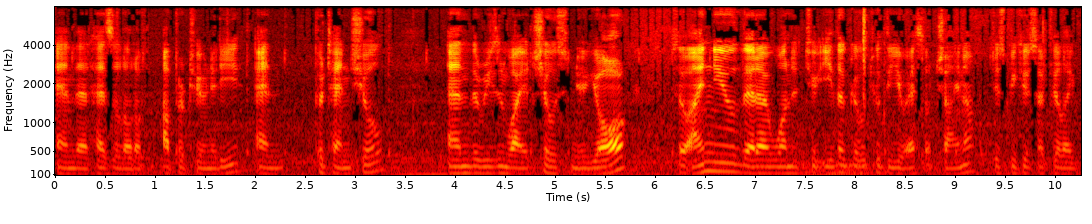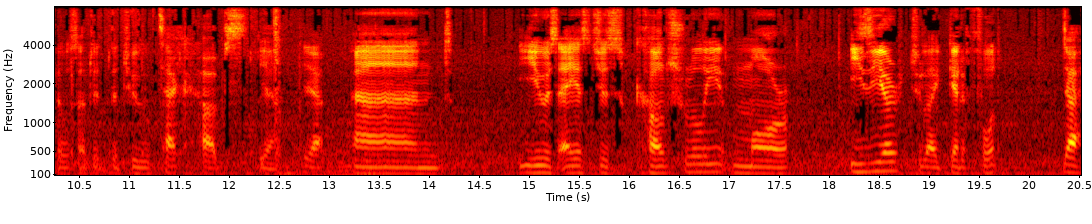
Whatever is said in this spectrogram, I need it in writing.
and that has a lot of opportunity and potential. And the reason why I chose New York. So I knew that I wanted to either go to the US or China, just because I feel like those are the, the two. Tech hubs. Yeah. Yeah. And USA is just culturally more easier to like get a foot Yeah.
